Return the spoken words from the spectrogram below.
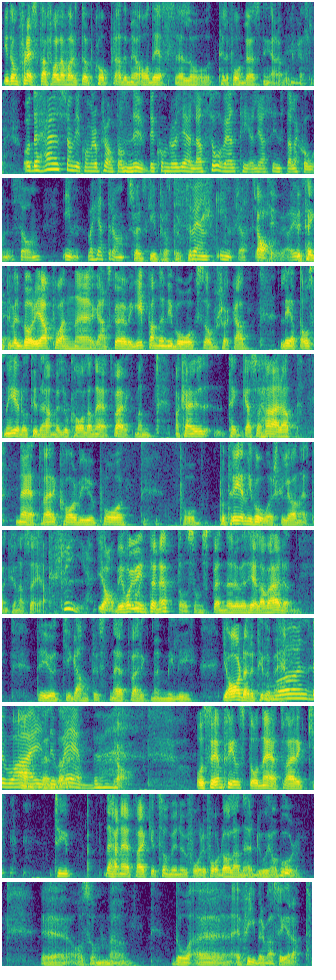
i de flesta fall har varit uppkopplade med ADSL och telefonlösningar av olika slag. Och det här som vi kommer att prata om nu, det kommer att gälla såväl Telias installation som in, vad heter de? Svensk infrastruktur. Svensk infrastruktur, ja, ja Vi tänkte det. väl börja på en eh, ganska övergripande nivå också och försöka leta oss ner då till det här med lokala nätverk. Men man kan ju tänka så här att nätverk har vi ju på, på, på tre nivåer skulle jag nästan kunna säga. Tre? Ja, vi har ju internet då som spänner över hela världen. Det är ju ett gigantiskt nätverk med miljarder till och med. World Wide Web. Ja. Och sen finns då nätverk, typ det här nätverket som vi nu får i Fårdala där du och jag bor. Eh, och som eh, då eh, är fiberbaserat.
